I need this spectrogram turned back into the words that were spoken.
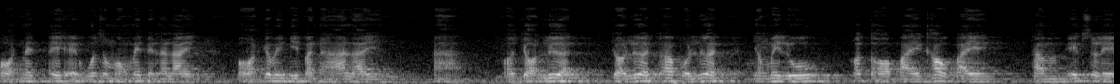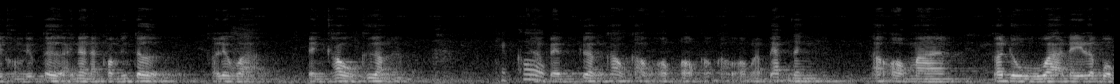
ปอดไม่เอยเอ้ยหัวสมองไม่เป็นอะไร ปอดก็ไม่มีปัญหาอะไร อ่าพอเจาะเลือดเจาะเลือดก็ผลเลือดยังไม่รู้ ก็ต่อไปเข้าไปทำเอ็กซเรย์คอมพิวเตอร์ไอ้นั่นนะคอมพิวเตอร์เขาเรียกว่าเป็นเข้าเครื่องนะชักโครกเป็นเครื่องเข้าเข้าออกออกเข้าเข้าออกมาแป๊บหนึ่งแล้วออกมาก็ดูว่าในระบบ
